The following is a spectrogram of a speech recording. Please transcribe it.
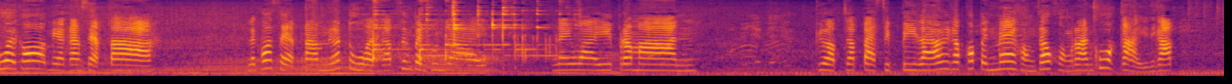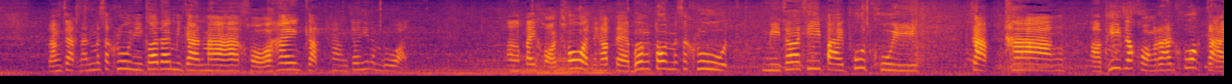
ด้วยก็มีอาการแสบตา แล้วก็แสบตามเนื้อตัวนะครับ ซึ่งเป็นคุณยายในวัยประมาณเกือบจะ 80 ปีแล้วนะครับ ก็เป็นแม่ของเจ้าของร้านคั่วไก่นะครับ หลังจากนั้นเมื่อสักครู่นี้ก็ได้มีการมาขอให้กับทางเจ้าหน้าที่ตำรวจไปขอโทษนะครับ แต่เบื้องต้นเมื่อสักครู่ มีเจ้าหน้าที่ไปพูดคุยกับทางพี่เจ้าของร้านคั่วไก่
